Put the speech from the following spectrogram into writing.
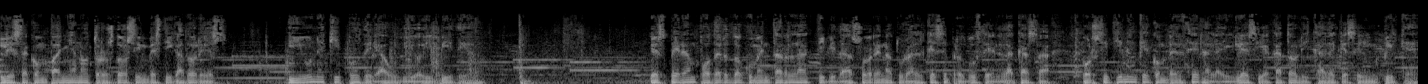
Les acompañan otros dos investigadores y un equipo de audio y vídeo. Esperan poder documentar la actividad sobrenatural que se produce en la casa por si tienen que convencer a la Iglesia Católica de que se implique.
